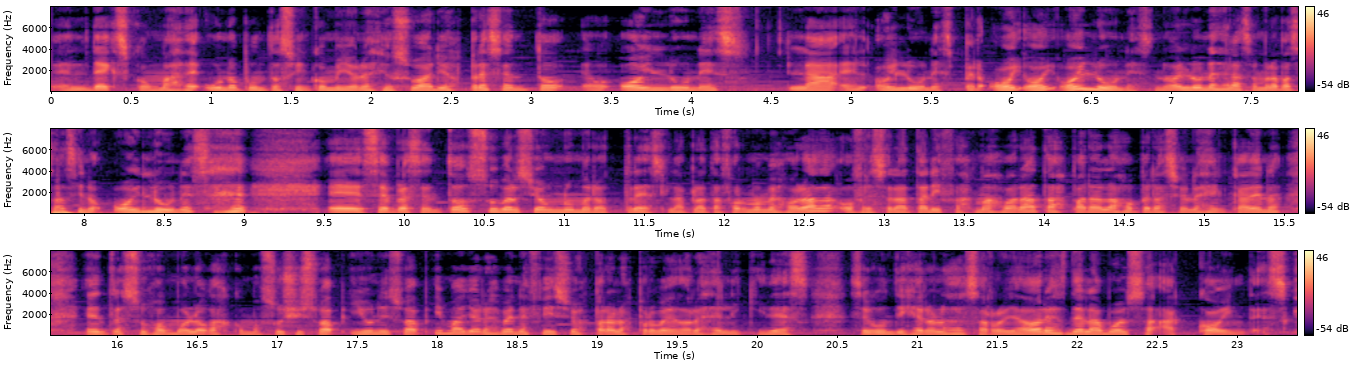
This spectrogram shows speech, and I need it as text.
el DEX con más de 1.5 millones de usuarios, presentó hoy lunes la, el, hoy lunes, pero hoy, hoy, hoy lunes, no el lunes de la semana pasada, sino hoy lunes, eh, se presentó su versión número 3. La plataforma mejorada ofrecerá tarifas más baratas para las operaciones en cadena entre sus homólogas como SushiSwap y Uniswap y mayores beneficios para los proveedores de liquidez, según dijeron los desarrolladores de la bolsa a Coindesk.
